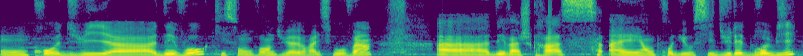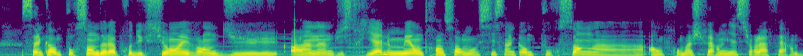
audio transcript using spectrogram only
on produit euh, des veaux qui sont vendus à Euralis Bovin, euh, des vaches grasses et on produit aussi du lait de brebis. 50% de la production est vendue à un industriel, mais on transforme aussi 50% euh, en fromage fermier sur la ferme.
